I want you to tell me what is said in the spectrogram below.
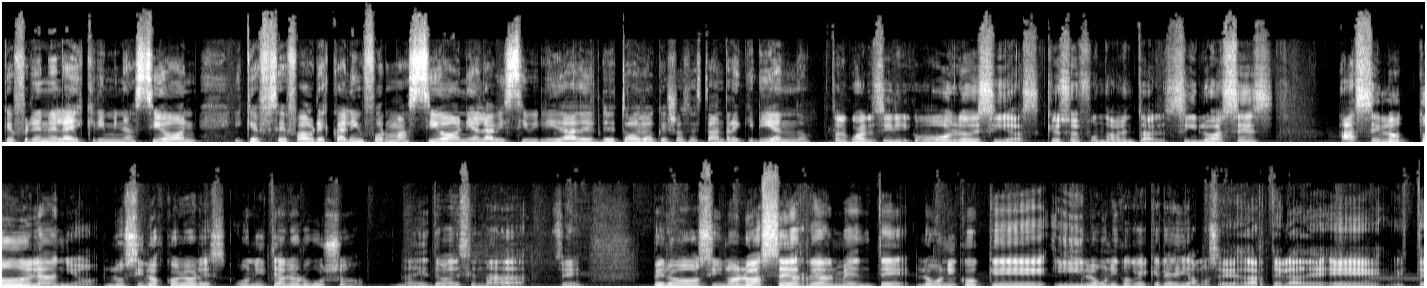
Que frene la discriminación y que se favorezca la información y a la visibilidad de, todo lo que ellos están requiriendo. Tal cual, Cini, como vos lo decías, que eso es fundamental. Si lo haces, hacelo todo el año. Lucí los colores, unite al orgullo, nadie te va a decir nada, ¿sí? Pero si no lo haces realmente, lo único que. Y lo único que querés, digamos, es dártela de, eh, viste,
